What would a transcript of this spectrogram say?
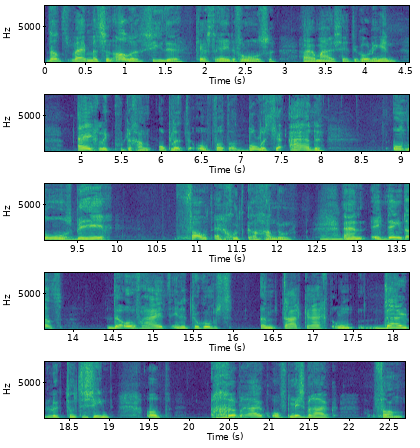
dat wij met z'n allen, zie de kerstreden van onze Haar Majesteit de Koningin... eigenlijk moeten gaan opletten op wat dat bolletje aarde... onder ons beheer fout en goed kan gaan doen. En ik denk dat de overheid in de toekomst een taak krijgt... om duidelijk toe te zien op gebruik of misbruik van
